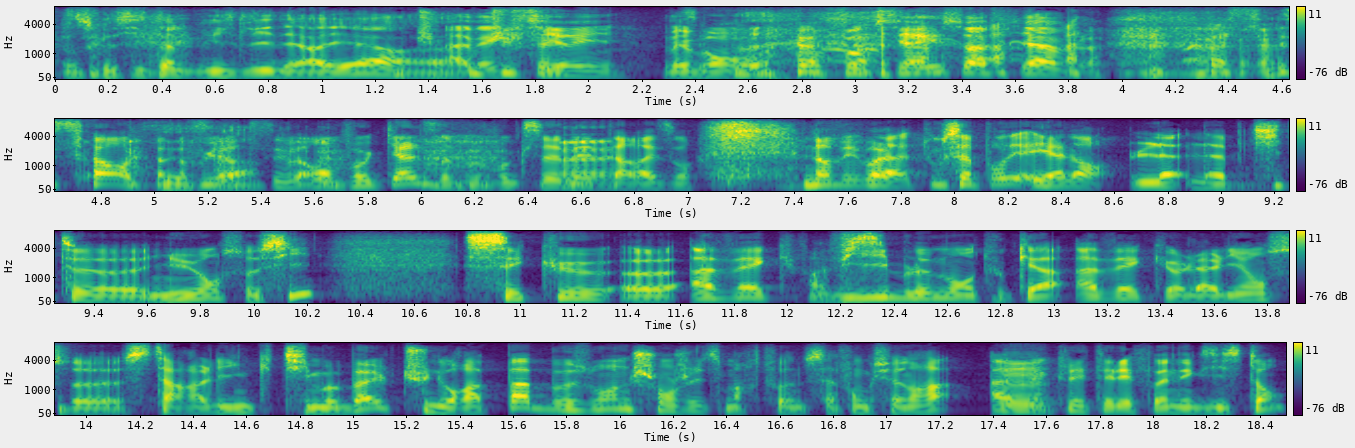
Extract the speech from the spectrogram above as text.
parce que si tu as le grizzly derrière. Avec Siri. Mais bon, il faut que Siri soit fiable. c'est ça, en vocal, ça peut fonctionner, tu as raison. Non, mais voilà, tout ça pour dire. Et alors, la, petite euh, nuance aussi, c'est que euh, avec, visiblement en tout cas, avec euh, l'alliance Starlink T-Mobile, tu n'auras pas besoin de changer de smartphone. Ça fonctionnera avec mm. les téléphones existants.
